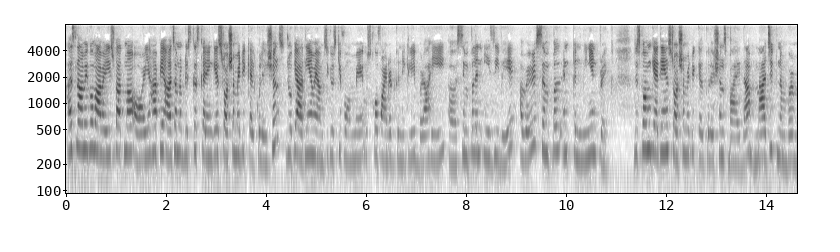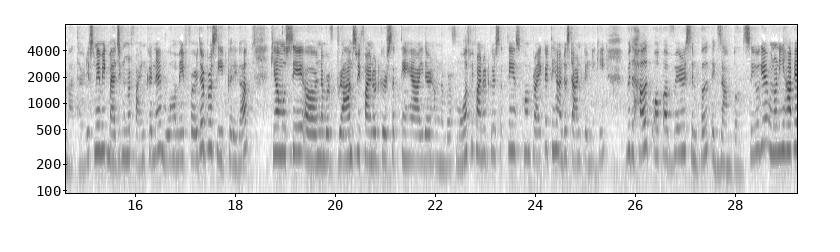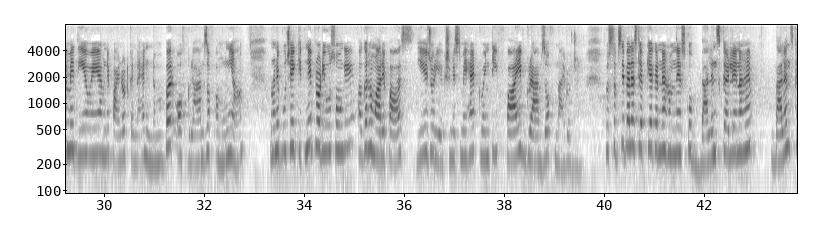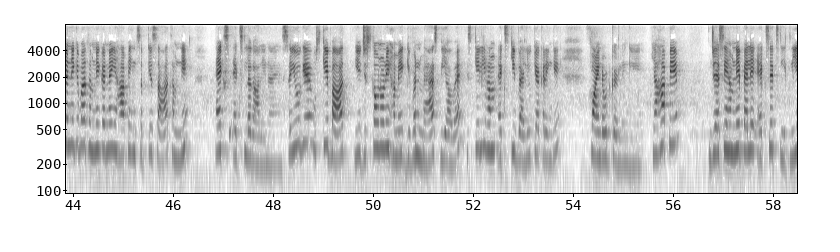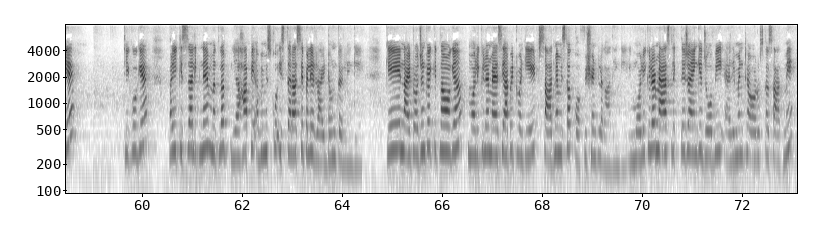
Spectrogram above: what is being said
अस्सलाम वालेकुम मैं मरीज़ फातिमा। और यहाँ पे आज हम लोग डिस्कस करेंगे स्टोशोमेटिक कैलकुलेशंस जो कि आती हैं हमें एमसीक्यूज़ की फॉर्म में। उसको फाइंड आउट करने के लिए बड़ा ही simple and easy way a very simple and convenient trick जिसको हम कहते हैं stoichiometric calculations by the magic number method इसमें हमें एक मैजिक नंबर फाइंड करना है, वो हमें फर्दर प्रोसीड करेगा कि हम उससे नंबर ऑफ़ ग्राम्स भी फाइंड आउट कर सकते हैं इधर हम नंबर ऑफ़ मॉल्स भी फाइंड आउट कर सकते हैं। इसको हम ट्राई करते हैं अंडरस्टैंड करने की with help of a very simple example सही हो गया? उन्होंने यहाँ पर हमें दिए हुए हैं हमने फाइंड आउट करना है number of grams of ammonia उन्होंने पूछे कितने प्रोड्यूस होंगे? अगर हमारे पास ये जो रिएक्शन इसमें है 25 ग्राम्स ऑफ़ नाइट्रोजन तो सबसे पहला स्टेप क्या करना है? हमने इसको बैलेंस कर लेना है। बैलेंस करने के बाद हमने करना है, यहाँ पे इन सब के साथ हमने एक्स एक्स लगा लेना है। सही हो गया? उसके बाद ये जिसका उन्होंने हमें गिवन मैथ दिया हुआ है, इसके लिए हम एक्स की वैल्यू क्या करेंगे? फाइंड आउट कर लेंगे। यहाँ पे जैसे हमने पहले एक्स एक्स लिख लिया है ठीक हो गया? और ये किस तरह लिखना है? मतलब यहाँ पे अब हम इसको इस तरह से पहले राइट डाउन कर लेंगे कि नाइट्रोजन का कितना हो गया? मॉलिकुलर मैस यहाँ पे 28 साथ में हम इसका कॉफिशेंट लगा देंगे। मॉलिकुलर मैस लिखते जाएँगे, जो भी एलिमेंट है और उसका साथ में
